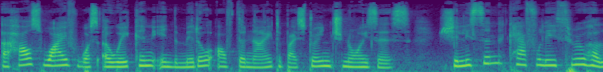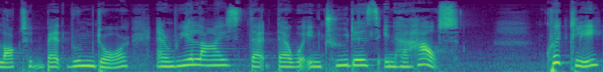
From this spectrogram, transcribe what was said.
a housewife, was awakened in the middle of the night by strange noises. She listened carefully through her locked bedroom door and realized that there were intruders in her house. Quickly,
